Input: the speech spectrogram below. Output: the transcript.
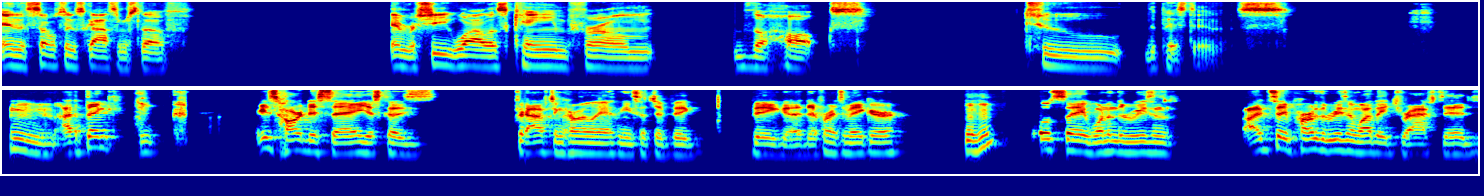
and the Celtics got some stuff. And Rasheed Wallace came from the Hawks to the Pistons. Hmm, I think it's hard to say just because drafting Carmelo Anthony is such a big, big uh, difference maker. Mm-hmm. We'll say one of the reasons I'd say part of the reason why they drafted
